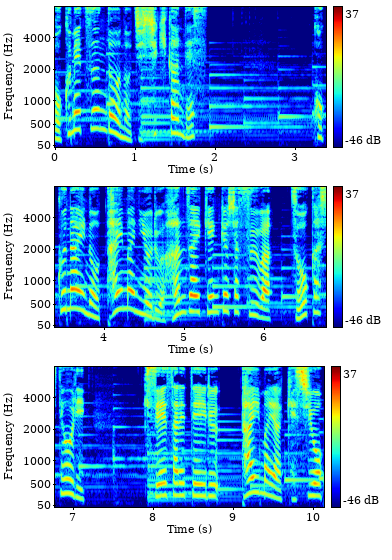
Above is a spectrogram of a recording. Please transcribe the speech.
撲滅運動の実施期間です。国内の大麻による犯罪検挙者数は増加しており規制されている大麻や消しを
